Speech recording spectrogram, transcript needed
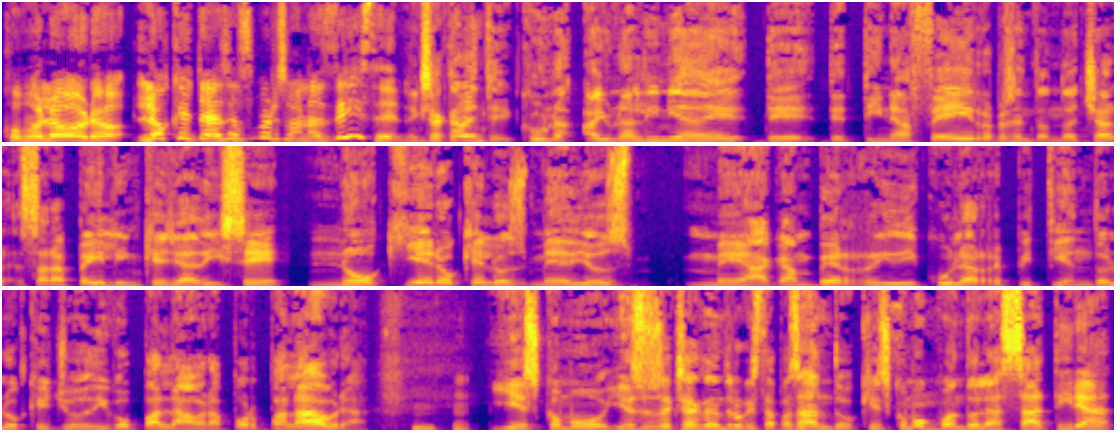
como loro lo que ya esas personas dicen. Exactamente, que una, hay una línea de, de- de Tina Fey representando a Char- Sarah Palin que ella dice, no quiero que los medios me hagan ver ridícula repitiendo lo que yo digo palabra por palabra. Y es como, y eso es exactamente lo que está pasando, que es como cuando la sátira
